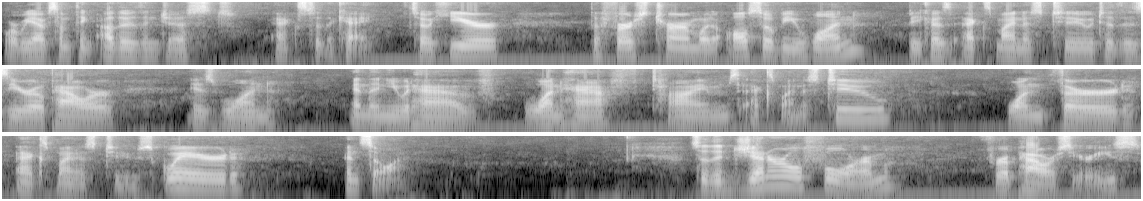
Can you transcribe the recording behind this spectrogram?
where we have something other than just x to the k. So here, the first term would also be 1 because x minus 2 to the 0 power is 1. And then you would have 1 half times x minus 2, 1 third x minus 2 squared, and so on. So the general form for a power series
